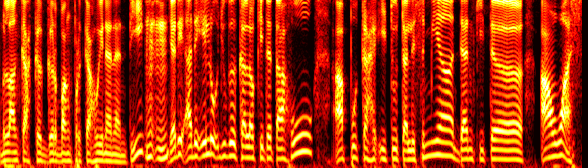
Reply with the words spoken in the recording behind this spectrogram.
melangkah ke gerbang perkahwinan nanti. Mm-hmm. Jadi ada elok juga kalau kita tahu apakah itu thalassemia dan kita awas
